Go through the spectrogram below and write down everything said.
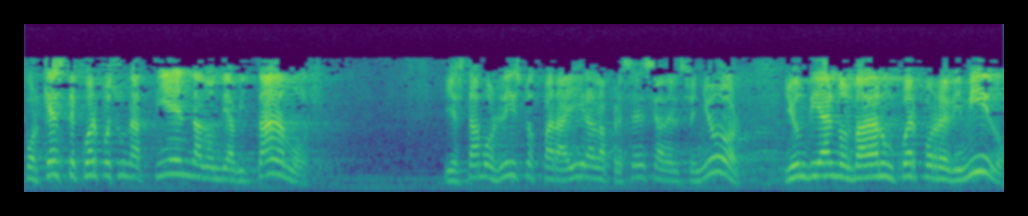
porque este cuerpo es una tienda donde habitamos y estamos listos para ir a la presencia del Señor. Y un día Él nos va a dar un cuerpo redimido.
